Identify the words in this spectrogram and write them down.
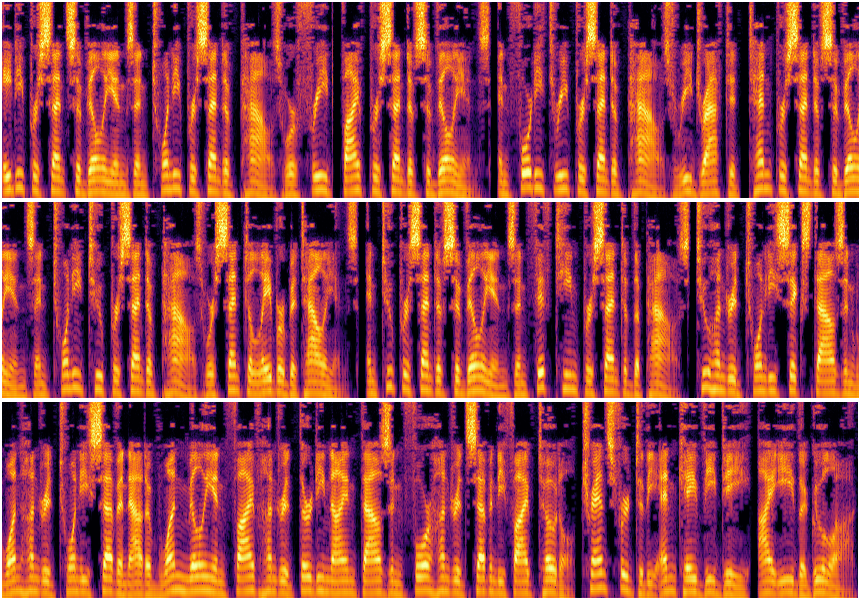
80% civilians and 20% of POWs were freed, 5% of civilians, and 43% of POWs redrafted, 10% of civilians and 22% of POWs were sent to labor battalions, and 2% of civilians and 15% of the POWs 226,127 out of 1,539,475 total transferred to the NKVD, i.e. the Gulag.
